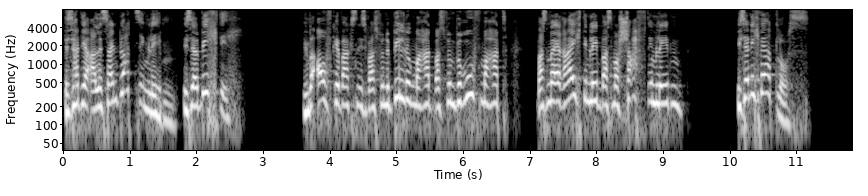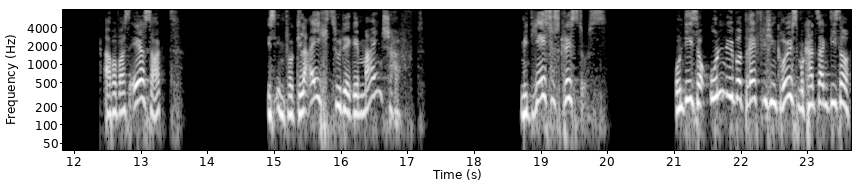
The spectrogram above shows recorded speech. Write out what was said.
Das hat ja alles seinen Platz im Leben. Ist ja wichtig. Wie man aufgewachsen ist, was für eine Bildung man hat, was für einen Beruf man hat, was man erreicht im Leben, was man schafft im Leben, ist ja nicht wertlos. Aber was er sagt, ist im Vergleich zu der Gemeinschaft mit Jesus Christus und dieser unübertrefflichen Größe, man kann sagen, dieser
